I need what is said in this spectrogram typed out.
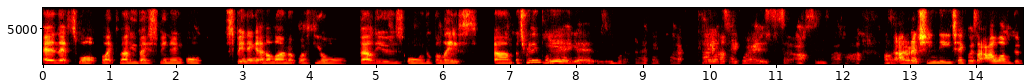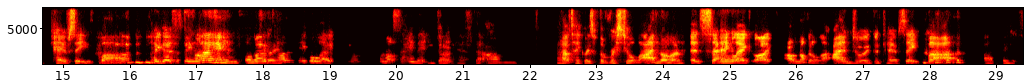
And that's what like value based spending or spending in alignment with your values or your beliefs. Um, it's really important. Yeah, yeah, it is important. And I think like cutting out takeaways, so us in Faha, I was like, I don't actually need takeaways. Like I love good KFC, but like that's just being like and by telling people like you're we're not saying that you don't have to um cut out takeaways for the rest of your life. No. It's saying like like I'm not gonna lie, I enjoy a good KFC, but I think it's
